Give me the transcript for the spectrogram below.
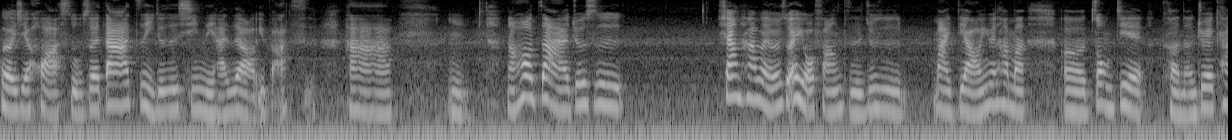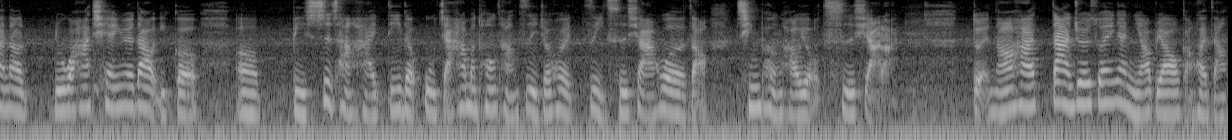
会有一些话术，所以大家自己就是心里还是要有一把尺，哈哈哈，嗯，然后再来就是。像他们也会说，哎，有房子就是卖掉，因为他们呃中介可能就会看到，如果他签约到一个呃比市场还低的物价，他们通常自己就会自己吃下，或者找亲朋好友吃下来。对，然后他当然就会说，那你要不要赶快这样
